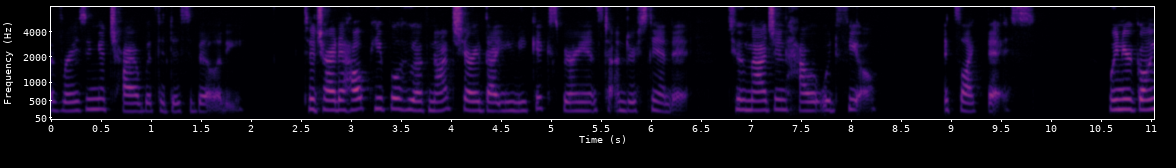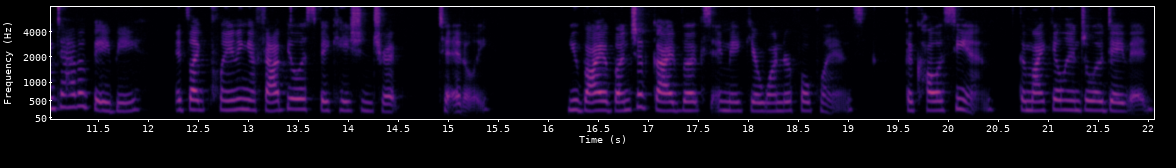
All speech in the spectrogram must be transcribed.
of raising a child with a disability, to try to help people who have not shared that unique experience to understand it, to imagine how it would feel. It's like this when you're going to have a baby, it's like planning a fabulous vacation trip to Italy. You buy a bunch of guidebooks and make your wonderful plans the Colosseum, the Michelangelo David,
